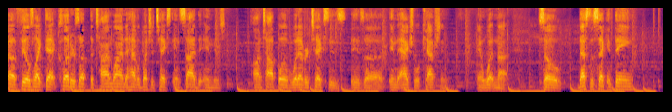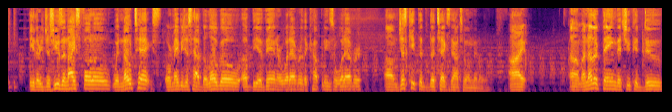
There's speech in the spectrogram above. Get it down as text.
uh, feels like that clutters up the timeline to have a bunch of text inside the image on top of whatever text is is uh, in the actual caption and whatnot. So that's the second thing. Either just use a nice photo with no text, or maybe just have the logo of the event or whatever, the companies or whatever. Um, just keep the, the text down to a minimum. All right. Um, another thing that you could do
